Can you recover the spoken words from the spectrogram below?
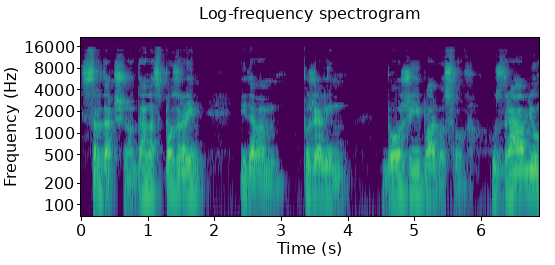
srdačno danas pozdravim i da vam poželim Boži blagoslov u zdravlju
